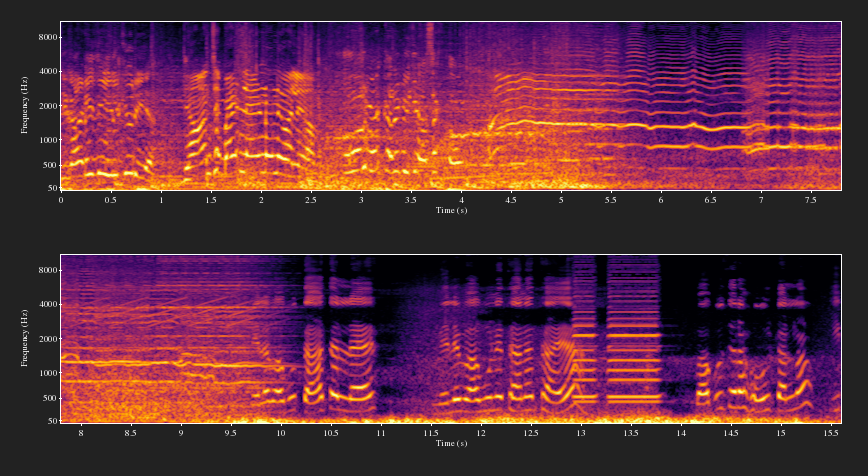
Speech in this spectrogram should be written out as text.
ये गाड़ी थी हिल क्यों रही है? ध्यान से बैठ लैंड होने वाले हम। और मैं कर भी क्या सकता हूँ। मेरा बाबू चल रहा है। मेरे बाबू ने थाना थाया। बाबू जरा होल चलना ये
